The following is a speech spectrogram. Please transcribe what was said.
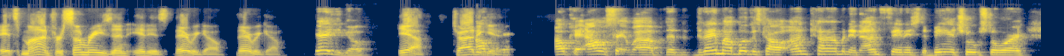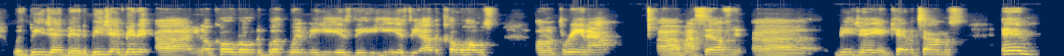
It's mine for some reason. It is. There we go. There we go. There you go. Yeah, try it again. Okay, okay. I will say uh, the, the name of my book is called Uncommon and Unfinished: The Ben Troupe Story with BJ Bennett. BJ Bennett, uh, you know, co-wrote the book with me. He is the he is the other co-host on Three and Out. Uh, myself, uh, BJ, and Kevin Thomas, and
